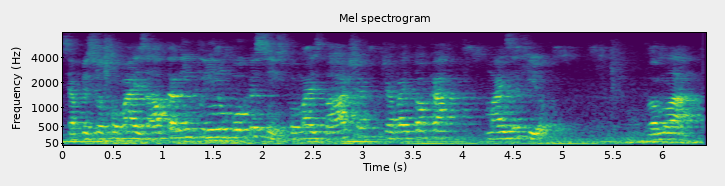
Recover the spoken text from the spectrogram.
Se a pessoa for mais alta, ela inclina um pouco assim. Se for mais baixa, já vai tocar mais aqui, ó. Vamos lá.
